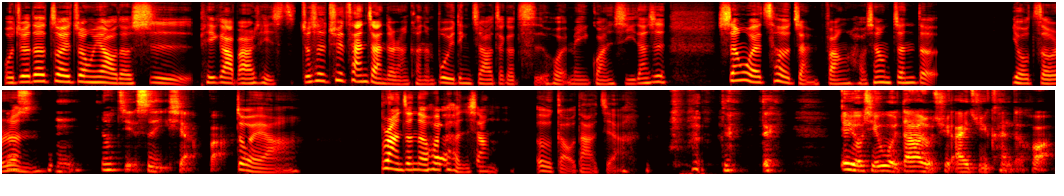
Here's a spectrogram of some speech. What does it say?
我觉得最重要的是 pick up artist，就是去参展的人可能不一定知道这个词汇，没关系。但是身为策展方，好像真的有责任，嗯，要解释一下吧。对啊，不然真的会很像恶搞大家。对对，因为尤其如果大家有去 IG 看的话。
